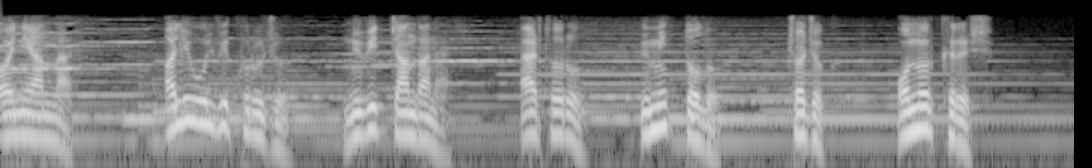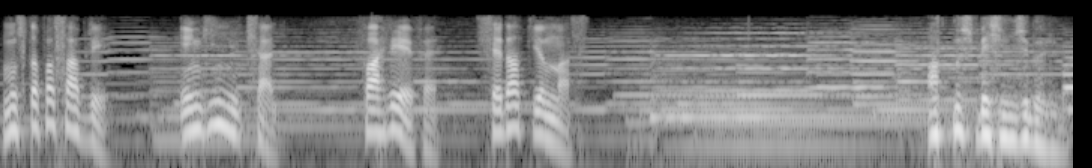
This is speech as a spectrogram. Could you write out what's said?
Oynayanlar Ali Ulvi Kurucu Nüvit Candaner Ertuğrul Ümit Dolu Çocuk Onur Kırış Mustafa Sabri Engin Yüksel Fahri Efe Sedat Yılmaz 65. Bölüm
